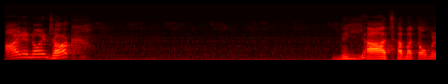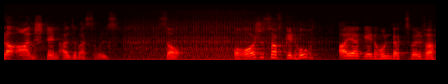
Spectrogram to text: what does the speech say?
einen neuen Tag. Ja, jetzt haben wir mal anstehen, also was soll's. So, Orangensaft geht hoch, Eier gehen runter, 12er.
